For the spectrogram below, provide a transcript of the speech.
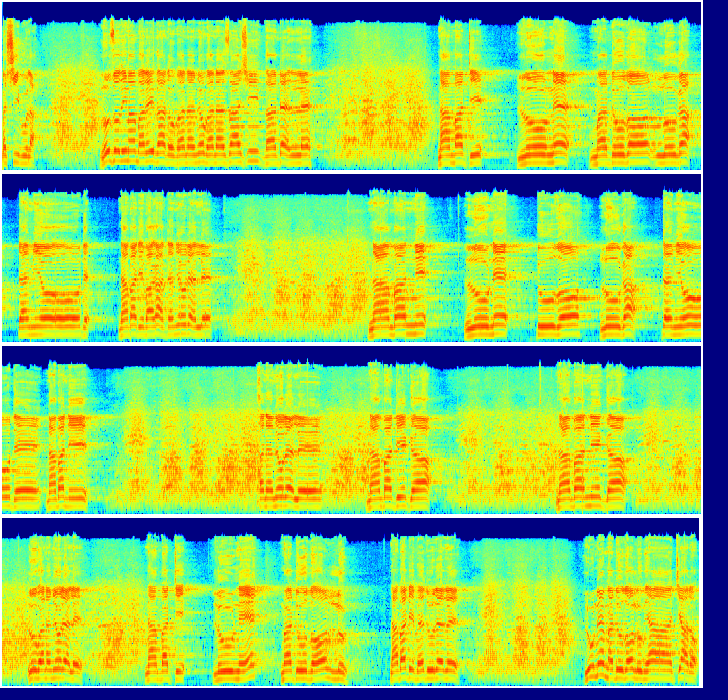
မရှိဘူးလားလူဆိုသည်မှာဗရိသတို့ဘာနှမျိုးဘာနှစာရှိတာတဲ့လဲနာမတိလူနဲ့မတူသောလူကတမျိုးတဲ့နာမတိဘာကတမျိုးတဲ့လဲနာမနှစ်လူနဲ့တူသောလူက တမျိုးတဲ့နာမနှစ်ခဏမျိုးတဲ့လေနာမတိကနာမနှစ်ကလူဘာနှမျိုးတဲ့လေနံပါတ်1လူနဲ့မတူသောလူနံပါတ်1ဘယ်သူလဲလဲလူနဲ့မတူသောလူများကြတော့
